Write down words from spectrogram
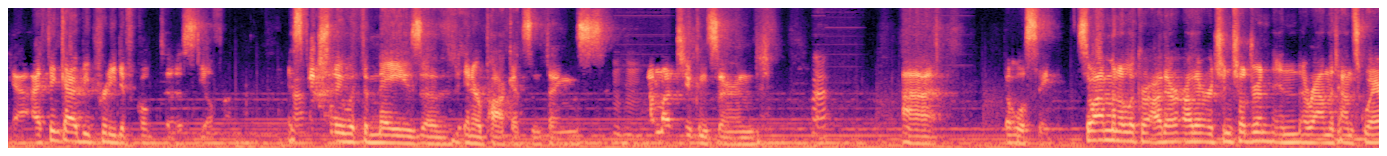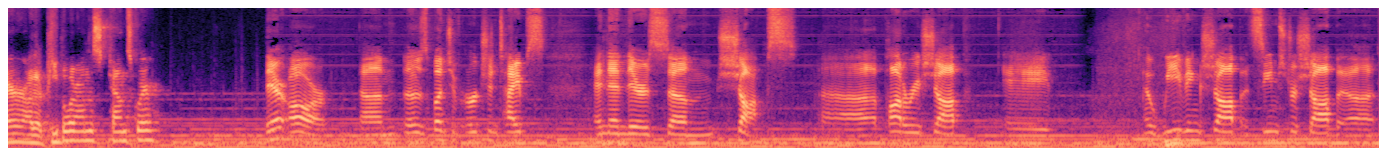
Yeah, I think I would be pretty difficult to steal from, especially with the maze of inner pockets and things. Mm-hmm. I'm not too concerned. Okay. Uh, but we'll see. So I'm gonna look. Are there are there urchin children in around the town square? Are there people around the town square? There are. Um, there's a bunch of urchin types and then there's some shops uh, a pottery shop, a, a weaving shop, a seamstress shop, a,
